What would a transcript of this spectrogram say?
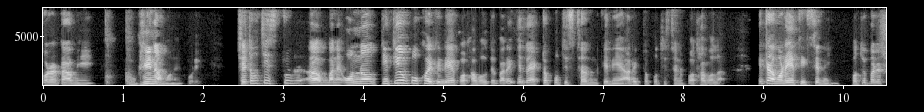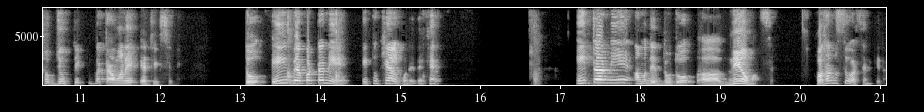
করাটা আমি ঘৃণা মনে করি। সেটা হচ্ছে স্টুডেন্ট মানে অন্য তৃতীয় পক্ষ এটা নিয়ে কথা বলতে পারে, কিন্তু একটা প্রতিষ্ঠানকে নিয়ে আরেকটা প্রতিষ্ঠান কথা বলা, এটা আমার এথিক্সে নেই। হতে পারে সব যুক্তি বাট আমার এথিক্সে নেই। তো এই ব্যাপারটা নিয়ে একটু খেয়াল করে দেখেন। এটা নিয়ে আমাদের দুটো নিয়ম আছে। কথা বুঝতে পারছেন কিনা?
